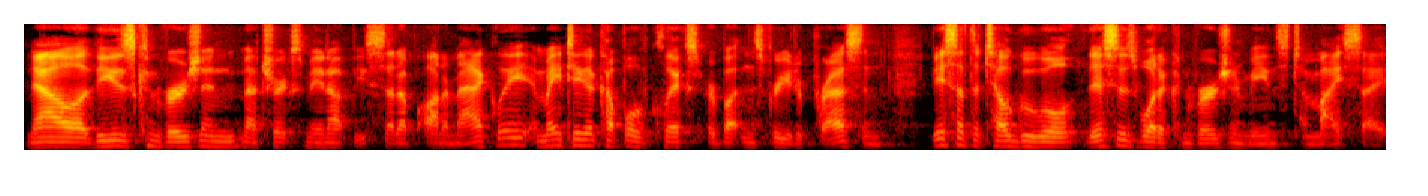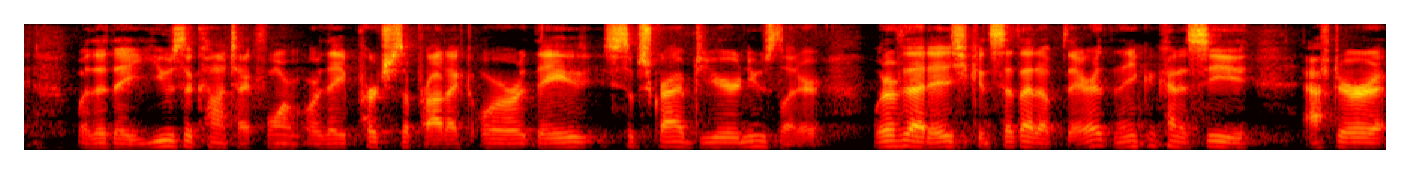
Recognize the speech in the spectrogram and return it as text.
Now, these conversion metrics may not be set up automatically. It may take a couple of clicks or buttons for you to press and basically have to tell Google, this is what a conversion means to my site. Whether they use the contact form or they purchase a product or they subscribe to your newsletter. Whatever that is, you can set that up there. Then you can kind of see after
